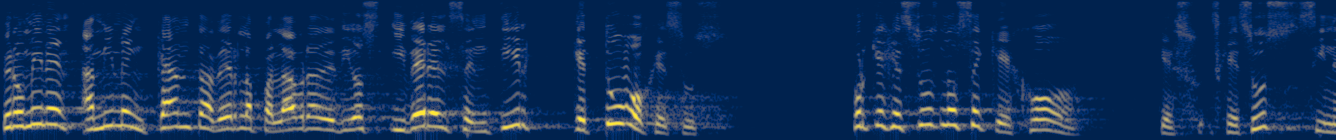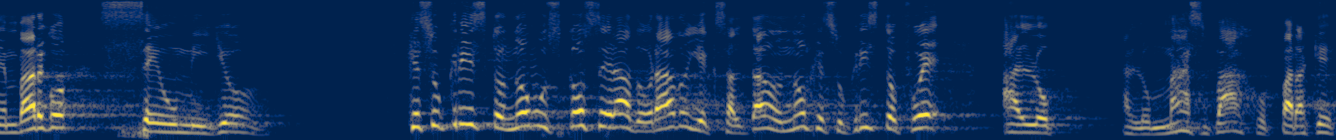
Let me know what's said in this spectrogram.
Pero miren, a mí me encanta ver la palabra de Dios y ver el sentir que tuvo Jesús. Porque Jesús no se quejó, Jesús, sin embargo, se humilló. Jesucristo no buscó ser adorado y exaltado, no, Jesucristo fue a lo, a lo más bajo. ¿Para qué?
